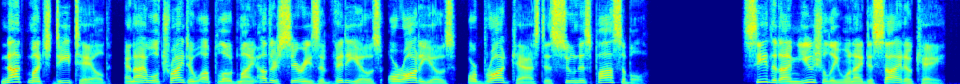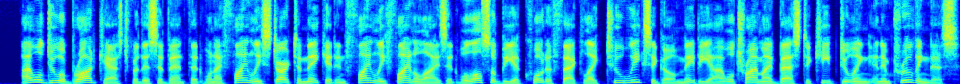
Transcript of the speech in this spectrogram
Not much detailed, and I will try to upload my other series of videos or audios or broadcast as soon as possible. See that I'm usually when I decide okay, I will do a broadcast for this event that when I finally start to make it and finally finalize it will also be a quote effect like two weeks ago maybe I will try my best to keep doing and improving this.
